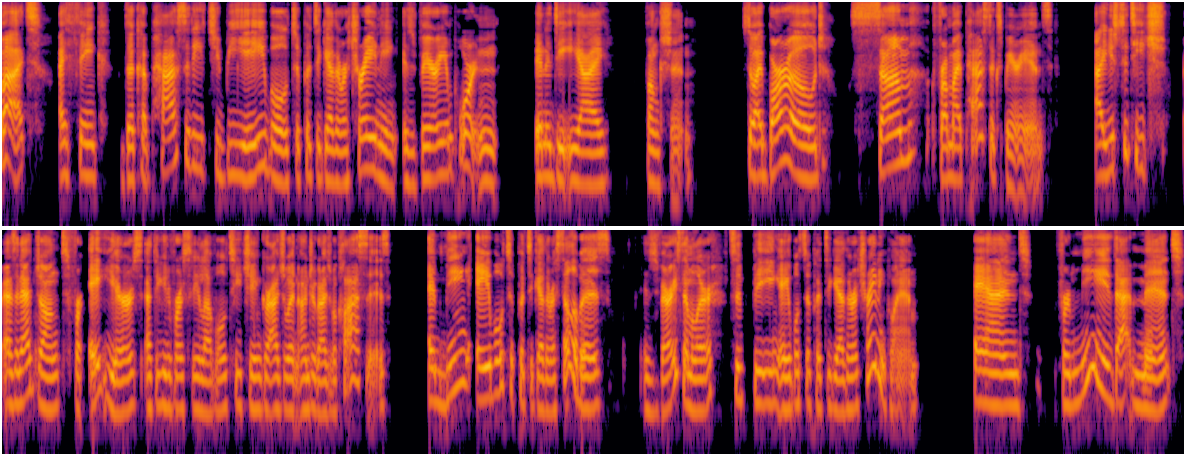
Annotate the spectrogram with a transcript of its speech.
But I think the capacity to be able to put together a training is very important in a DEI function. So I borrowed some from my past experience. I used to teach as an adjunct for eight years at the university level, teaching graduate and undergraduate classes. And being able to put together a syllabus is very similar to being able to put together a training plan. And for me, that meant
